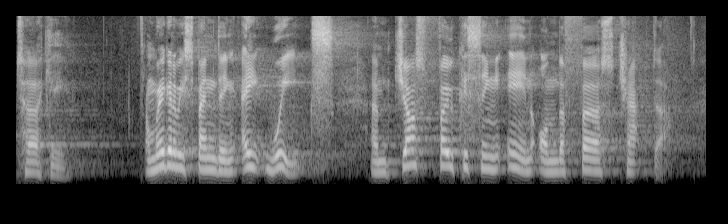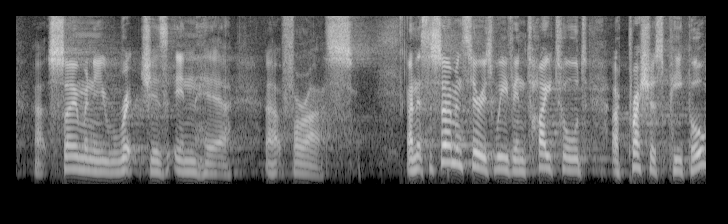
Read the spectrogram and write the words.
Turkey. And we're going to be spending eight weeks um, just focusing in on the first chapter. Uh, so many riches in here uh, for us. And it's a sermon series we've entitled A Precious People,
